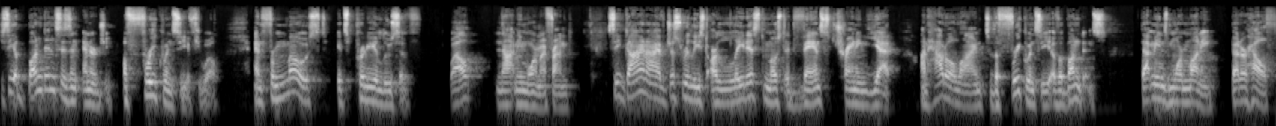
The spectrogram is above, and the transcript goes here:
You see, abundance is an energy, a frequency, if you will. And for most, it's pretty elusive. Well, not anymore, my friend. See, Guy and I have just released our latest, most advanced training yet on how to align to the frequency of abundance. That means more money, better health,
